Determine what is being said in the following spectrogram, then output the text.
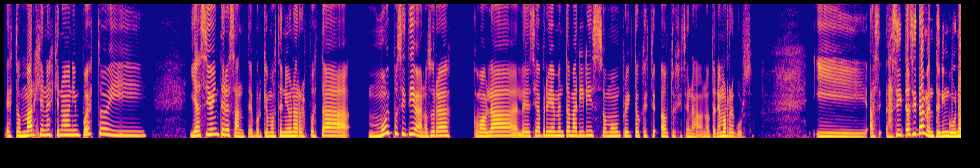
estos márgenes que nos han impuesto y, y ha sido interesante porque hemos tenido una respuesta muy positiva. Nosotras, como hablaba, le decía previamente a Marilis, somos un proyecto gesti- autogestionado, no tenemos recursos. Y así, así tácitamente ninguno.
